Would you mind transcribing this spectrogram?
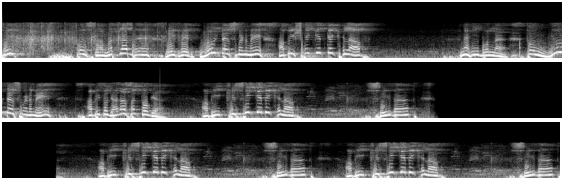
तो इसका मतलब है वेट वेट ओल्ड टेस्टमेंट में अभिषेकित के खिलाफ? नहीं बोलना है। तो न्यू टेस्टमेंट में अभी तो ज़्यादा सख्त हो गया। अभी किसी के भी खिलाफ। सी दैट अभी किसी के भी खिलाफ। सी दैट अभी किसी के भी खिलाफ। सी दैट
